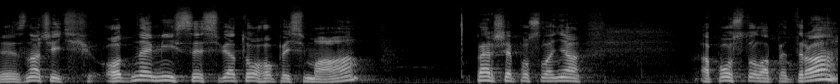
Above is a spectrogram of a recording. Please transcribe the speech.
е, значить, одне місце святого письма, перше послання апостола Петра,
